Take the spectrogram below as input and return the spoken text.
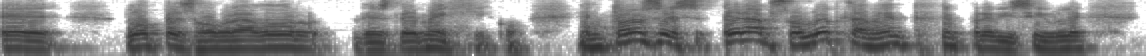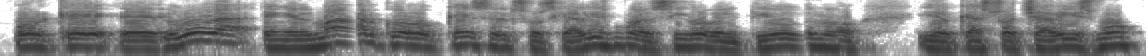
eh, López Obrador desde México. Entonces, era absolutamente previsible porque eh, Lula, en el marco de lo que es el socialismo del siglo XXI y el castrochavismo,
